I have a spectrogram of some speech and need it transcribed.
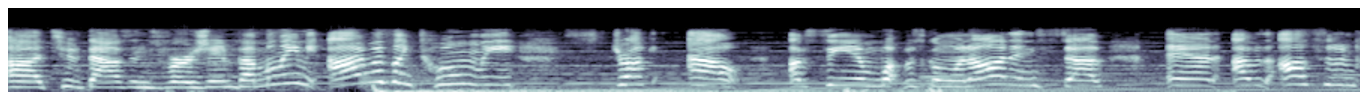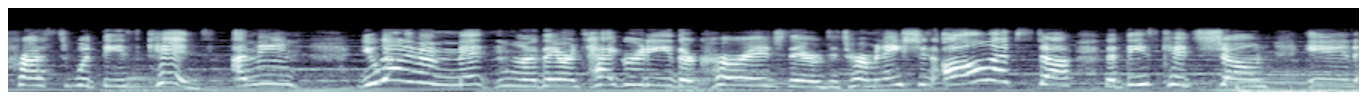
uh, 2000s version. But believe me, I was like totally struck out of seeing what was going on and stuff. And I was also impressed with these kids. I mean, you gotta admit their integrity, their courage, their determination, all that stuff that these kids shown in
